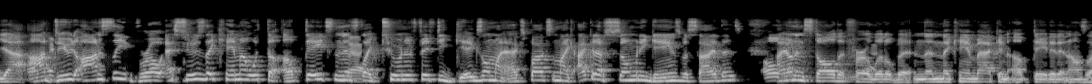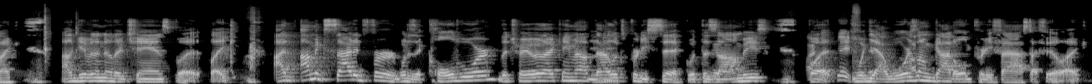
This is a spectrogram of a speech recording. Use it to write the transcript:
Yeah, uh, dude. Honestly, bro, as soon as they came out with the updates and it's yeah. like 250 gigs on my Xbox, I'm like, I could have so many games beside this. Oh, I uninstalled it for yeah. a little bit, and then they came back and updated it, and I was like, I'll give it another chance. But like, I, am excited for what is it, Cold War, the trailer that came out. Mm-hmm. That looks pretty sick with the yeah. zombies. But well, yeah, Warzone got old pretty fast. I feel like.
